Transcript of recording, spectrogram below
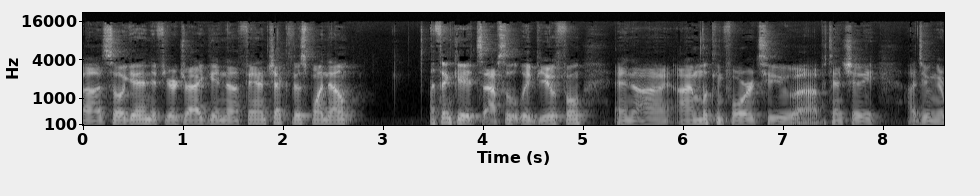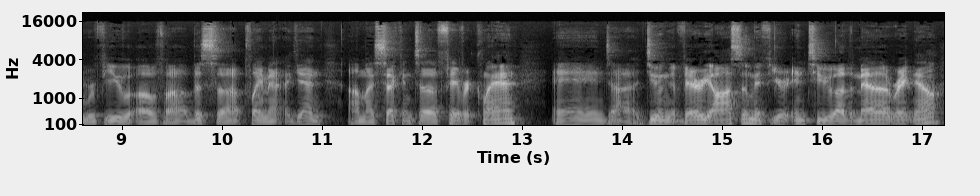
Uh, so again, if you're a Dragon uh, fan, check this one out. I think it's absolutely beautiful, and uh, I'm looking forward to uh, potentially uh, doing a review of this playmat. Again, my second favorite clan, and doing it very awesome if you're into the meta right now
